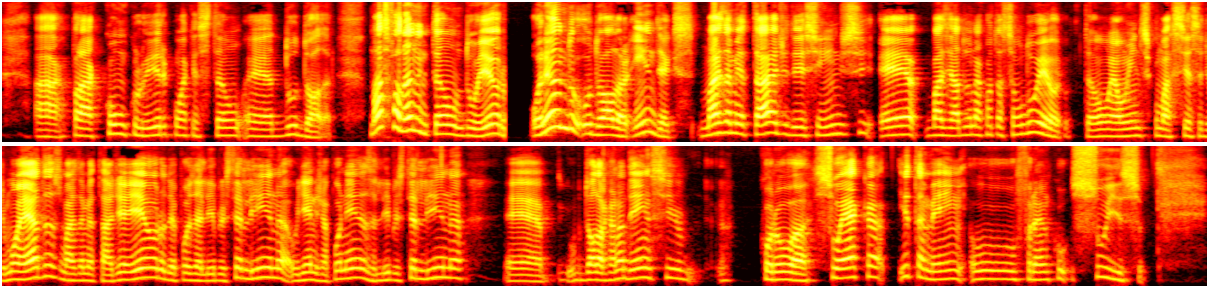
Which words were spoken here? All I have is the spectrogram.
para concluir com a questão é, do dólar. Mas falando então do euro, olhando o dólar index, mais da metade desse índice é baseado na cotação do euro. Então é um índice com uma cesta de moedas, mais da metade é euro, depois é libra esterlina, o iene japonês, libra esterlina, é, o dólar canadense, coroa sueca e também o franco suíço.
